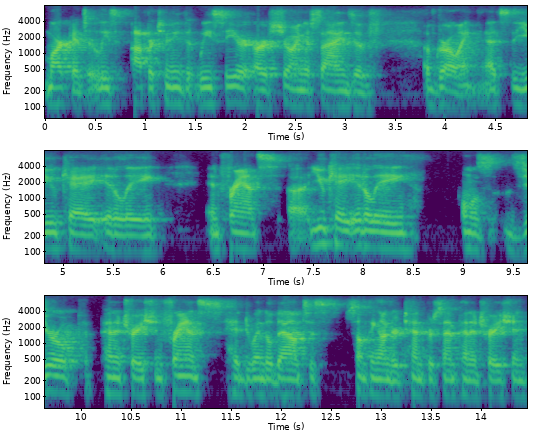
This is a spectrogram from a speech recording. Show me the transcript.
markets, or at least opportunities that we see, are, are showing us signs of of growing. That's the UK, Italy, and France. Uh, UK, Italy, almost zero p- penetration. France had dwindled down to something under 10% penetration.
